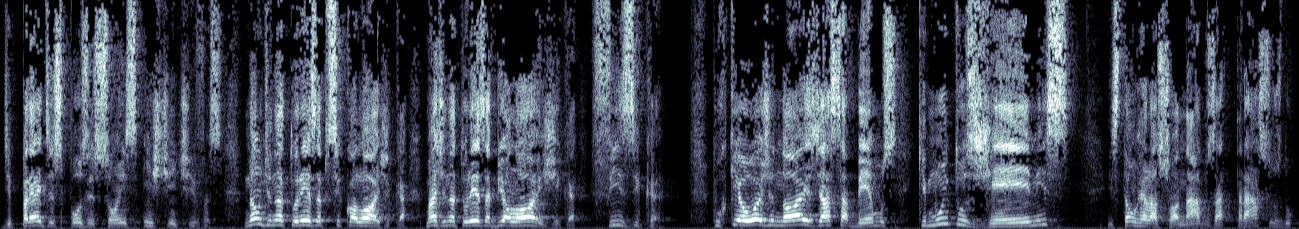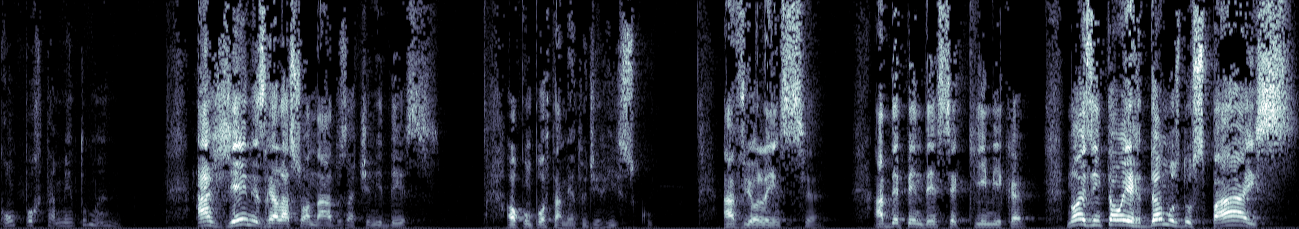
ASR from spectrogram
de predisposições instintivas, não de natureza psicológica, mas de natureza biológica, física. Porque hoje nós já sabemos que muitos genes estão relacionados a traços do comportamento humano. Há genes relacionados à timidez, ao comportamento de risco, à violência, à dependência química. Nós então herdamos dos pais,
